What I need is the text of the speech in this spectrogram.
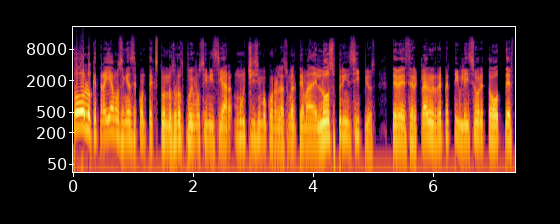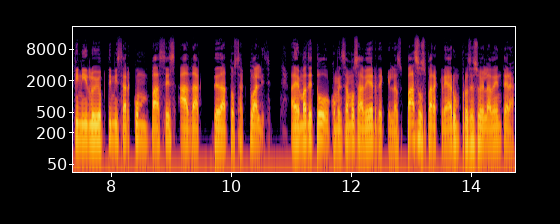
todo lo que traíamos en ese contexto, nosotros pudimos iniciar muchísimo con relación al tema de los principios. Debe ser claro y repetible y sobre todo definirlo y optimizar con bases de datos actuales. Además de todo, comenzamos a ver de que los pasos para crear un proceso de la venta era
